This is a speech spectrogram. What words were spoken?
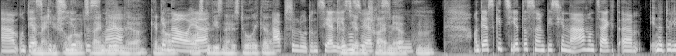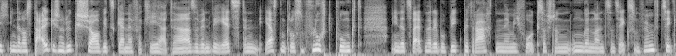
Ähm, und der Wenn skizziert das nach. Ja, genau, genau ja. Ausgewiesener Historiker. Absolut und sehr lesenswertes sehr Buch. Ja. Mhm. Und der skizziert das so ein bisschen nach und zeigt, ähm, natürlich in der nostalgischen Rückschau wird es gerne verklärt. Ja. Also wenn wir jetzt den ersten großen Fluchtpunkt in der Zweiten Republik betrachten, nämlich Volksaufstand in Ungarn 1956, 1950,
